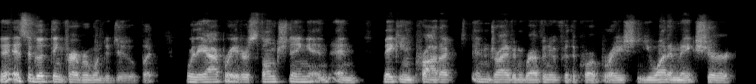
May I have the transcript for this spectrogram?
it's a good thing for everyone to do. But where the operator's functioning and, and making product and driving revenue for the corporation, you want to make sure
